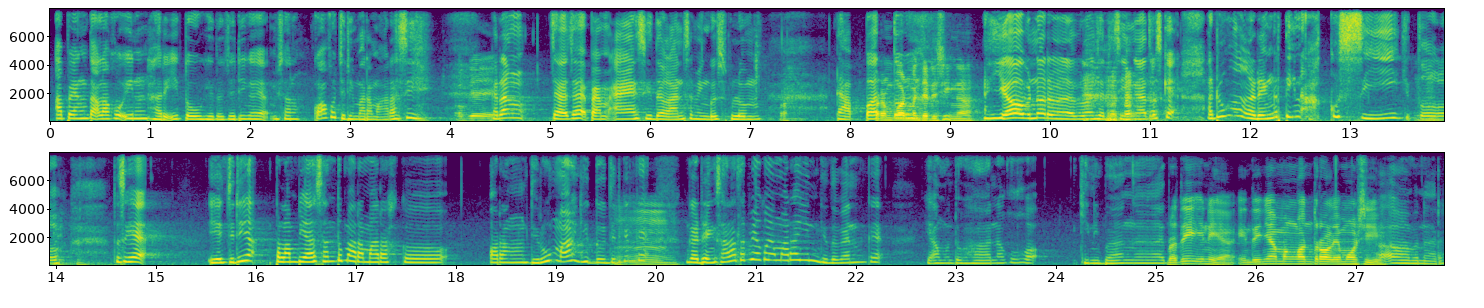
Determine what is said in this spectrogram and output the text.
apa yang tak lakuin hari itu gitu jadi kayak misal kok aku jadi marah-marah sih Oke. kadang cewek-cewek PMS gitu kan seminggu sebelum dapat Perempuan tuh menjadi singa. iya bener bener bener jadi singa terus kayak aduh nggak ada yang ngertiin aku sih gitu terus kayak ya jadi ya pelampiasan tuh marah-marah ke orang di rumah gitu jadi kan kayak Mm. nggak ada yang salah tapi aku yang marahin gitu kan kayak ya ampun Tuhan aku kok gini banget Berarti ini ya, intinya mengontrol emosi. Heeh, benar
